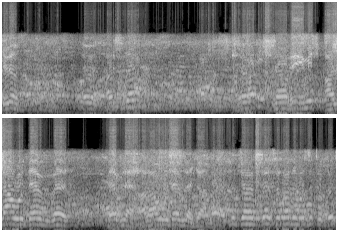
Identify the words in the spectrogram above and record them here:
Görüyor musun? Evet, karşıda Neymiş? Alahu Devve. Devle. Alahu Devle cami. bu camide sabah namazı kıldık.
